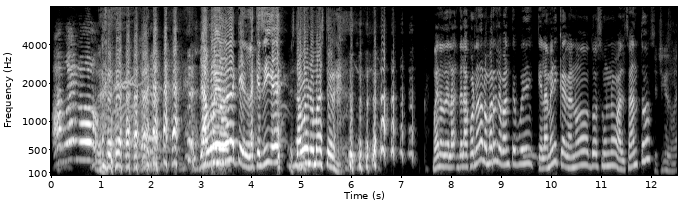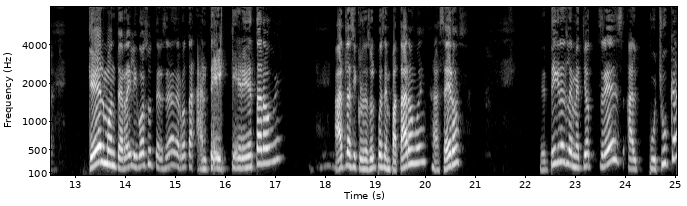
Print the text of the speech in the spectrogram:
¡Ah, bueno! ya bueno, ¿verdad? que la que sigue. Está bueno, Master. Bueno, de la, de la jornada lo más relevante fue que el América ganó 2-1 al Santos, Sí, madre. que el Monterrey ligó su tercera derrota ante el Querétaro, güey. Atlas y Cruz Azul pues empataron, güey, a ceros. El Tigres le metió tres al Puchuca.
